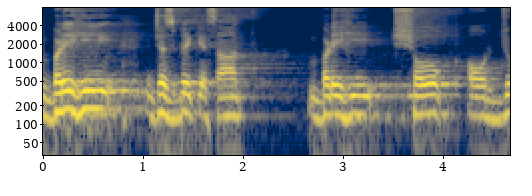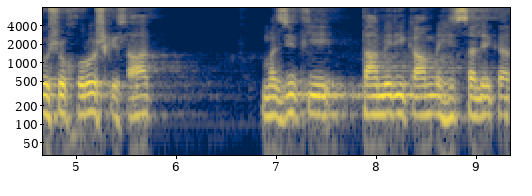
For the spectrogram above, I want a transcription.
बड़े ही जज्बे के साथ, बड़े ही शौक़ और जोश व खरोश के साथ मस्जिद की तामीरी काम में हिस्सा लेकर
